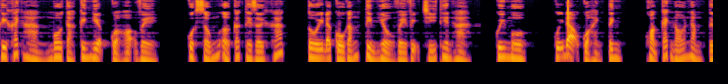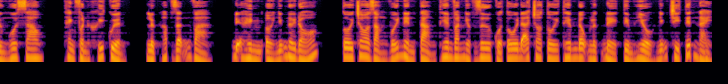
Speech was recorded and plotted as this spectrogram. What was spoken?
Khi khách hàng mô tả kinh nghiệm của họ về cuộc sống ở các thế giới khác, tôi đã cố gắng tìm hiểu về vị trí thiên hà, quy mô, quỹ đạo của hành tinh, khoảng cách nó nằm từ ngôi sao, thành phần khí quyển, lực hấp dẫn và địa hình ở những nơi đó. Tôi cho rằng với nền tảng thiên văn nghiệp dư của tôi đã cho tôi thêm động lực để tìm hiểu những chi tiết này.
